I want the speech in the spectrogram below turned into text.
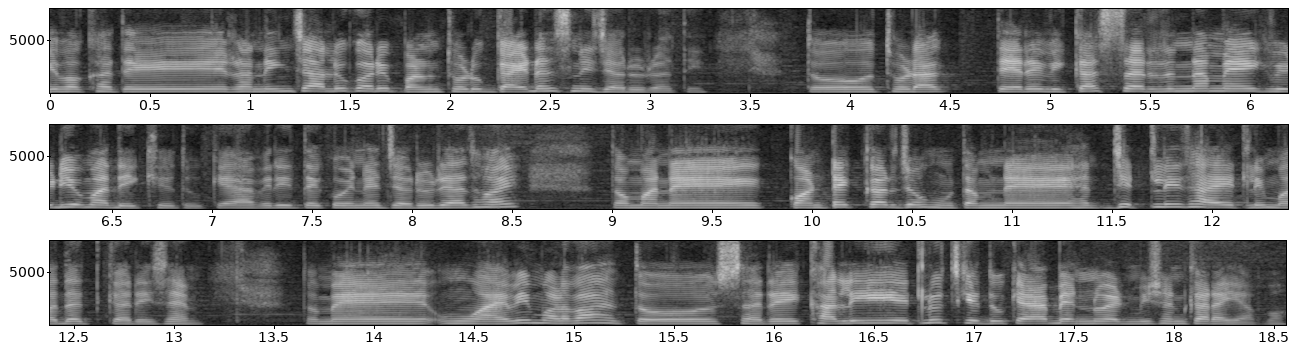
એ વખતે રનિંગ ચાલુ કર્યું, પણ થોડુંક ગાઈડન્સની જરૂર હતી. તો થોડાક ત્યારે વિકાસ સરના મેં એક વિડીયોમાં દેખ્યું હતું કે આવી રીતે કોઈને જરૂરિયાત હોય, તો મને કોન્ટેક કરજો, હું તમને જેટલી થાય એટલી મદદ કરીશ એમ. તો મેં, હું આવી મળવા, તો સરે ખાલી એટલું જ કીધું કે આ બેનનું એડમિશન કરાવી આપો.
